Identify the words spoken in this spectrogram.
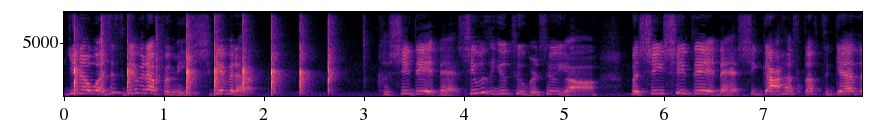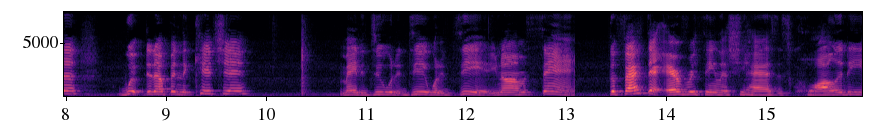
you know what? Just give it up for Mish. Give it up. Because she did that. She was a YouTuber too, y'all. But she, she did that. She got her stuff together, whipped it up in the kitchen, made it do what it did, what it did. You know what I'm saying? The fact that everything that she has is quality,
